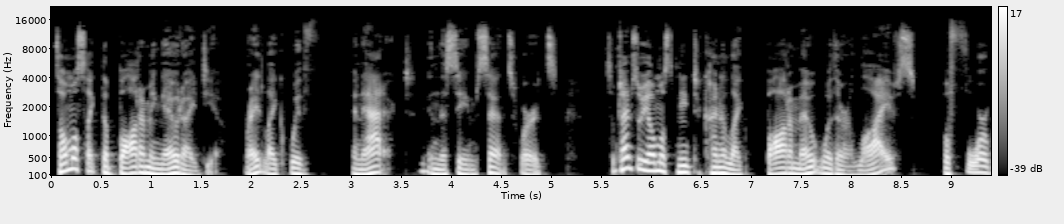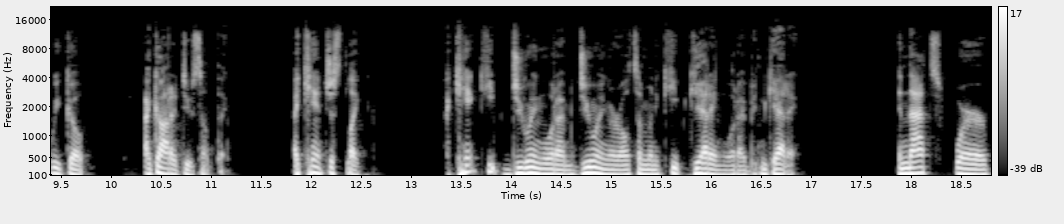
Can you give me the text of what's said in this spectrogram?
it's almost like the bottoming out idea, right? Like with an addict in the same sense, where it's sometimes we almost need to kind of like bottom out with our lives before we go, I got to do something. I can't just like, I can't keep doing what I'm doing or else I'm going to keep getting what I've been getting. And that's where,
